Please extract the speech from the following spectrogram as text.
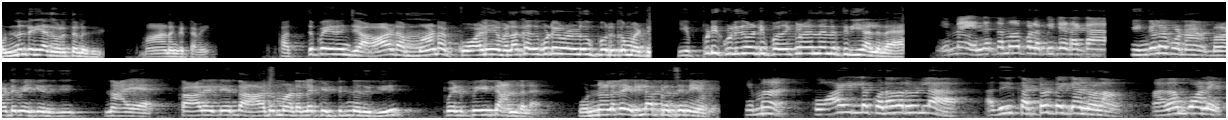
ஒண்ணும் தெரியாது ஒருத்தனுக்கு. மானங்கிட்டவன் பத்து பதினஞ்சு ஆட மாட கோழிய விளக்காது கூட இவ்வளவு பொறுக்க மாட்டேன். எப்படி குழி தோண்டி புதைக்கலாம் தானே தெரியாதுவ? என்ன என்னத்தமா குழப்பிட்டடக்கா எங்கள போனா மாடு வைக்கிறதுக்கு நாய காலையில இருந்து ஆடு மாடெல்லாம் கெட்டுன்னு இருக்கு போய் போயிட்டு ஆண்டல உன்னாலதான் எல்லா பிரச்சனையும். ஏம்மா கோயில்ல கூட வரும்ல அது கட்டோட் வைக்கலாம் அதான் போனேன்.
